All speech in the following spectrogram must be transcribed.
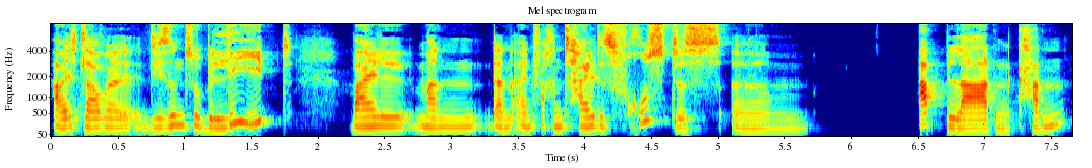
Aber ich glaube, die sind so beliebt, weil man dann einfach einen Teil des Frustes ähm, abladen kann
